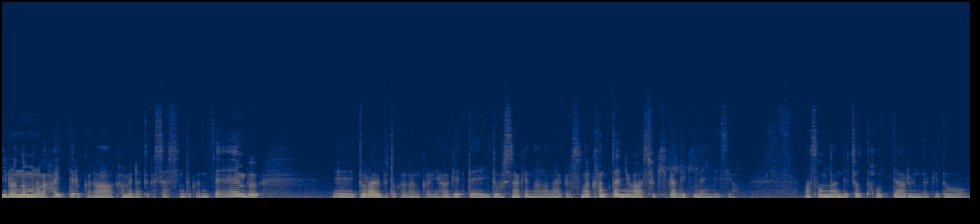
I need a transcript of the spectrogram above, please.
いろんなものが入ってるからカメラとか写真とか全部、えー、ドライブとかなんかに上げて移動しなきゃならないからそんな簡単には初期化できないんですよ。まあ、そんなんでちょっと掘ってあるんだけど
